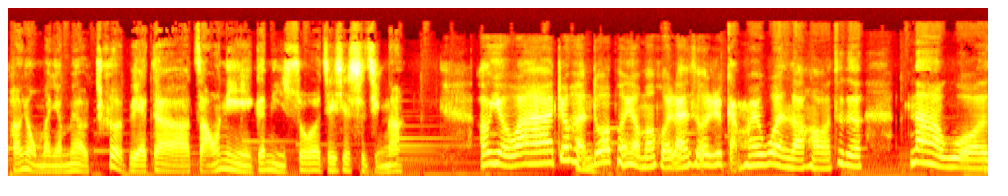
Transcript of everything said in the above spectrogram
朋友们有没有特别的找你跟你说这些事情呢？哦，有啊，就很多朋友们回来的时候就赶快问了哈，这个，那我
